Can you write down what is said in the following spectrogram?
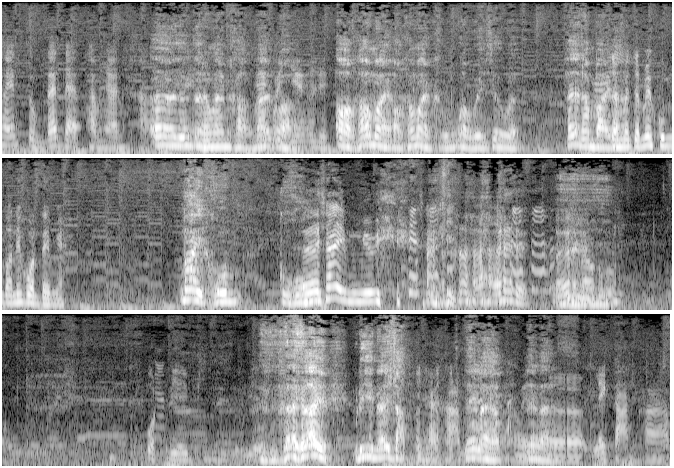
ให้สุ่มได้แต่ทำงานข่าวเออจนจะทำงานข่าวง่ายกว่าเยอะเลยออกเข้าใหม่ออกเข้าใหม่คุ้มกว่าเวเชอร์เว้ยถ้าจะทำใบแต่นะมันจะไม่คุ้มตอนที่คนเต็มไงไม่คุ้ม กูคุ้มเออใช่มึงมี ใช่เออเออเรากด VIP เฮ้ยเฮ้ยกูได้ยินนะไอ้สัตว์ครับเลขอะไรครับเลขอะไรเออเลขสามครับ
